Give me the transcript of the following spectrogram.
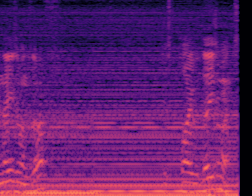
Turn these ones off. Just play with these ones.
